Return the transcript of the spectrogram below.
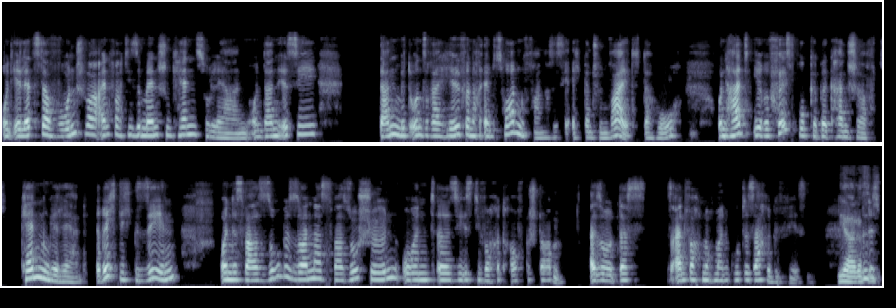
Und ihr letzter Wunsch war einfach, diese Menschen kennenzulernen. Und dann ist sie dann mit unserer Hilfe nach Elmshorn gefahren, das ist ja echt ganz schön weit da hoch, und hat ihre Facebook-Bekanntschaft kennengelernt, richtig gesehen. Und es war so besonders, war so schön und äh, sie ist die Woche drauf gestorben. Also das ist einfach nochmal eine gute Sache gewesen. Ja, das und ist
